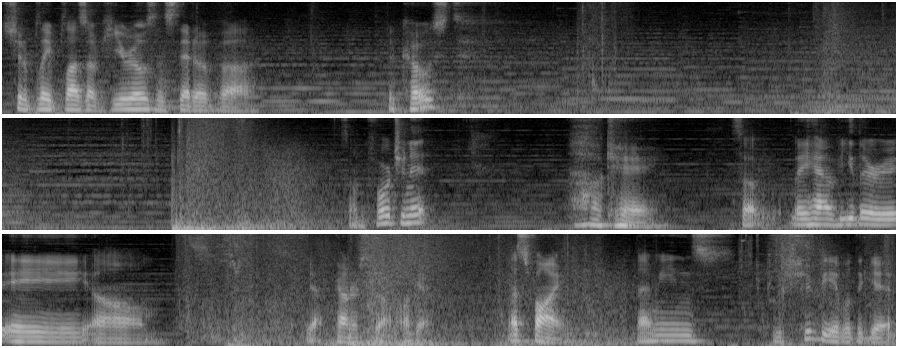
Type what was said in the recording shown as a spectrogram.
Should have played Plaza of Heroes instead of uh, the coast. It's unfortunate. Okay, so they have either a, um, yeah, counter spell. Okay, that's fine. That means we should be able to get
